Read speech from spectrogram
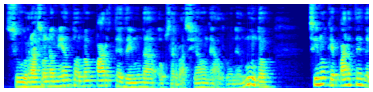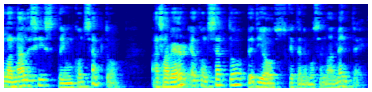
Su razonamiento no parte de una observación de algo en el mundo, sino que parte del análisis de un concepto, a saber, el concepto de Dios que tenemos en la mente.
